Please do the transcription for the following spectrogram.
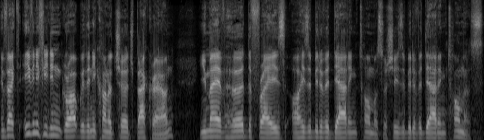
In fact, even if you didn't grow up with any kind of church background, you may have heard the phrase, oh, he's a bit of a doubting Thomas, or she's a bit of a doubting Thomas.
